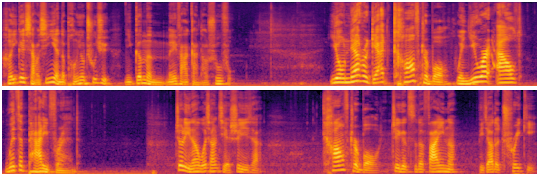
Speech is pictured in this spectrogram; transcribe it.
和一个小心眼的朋友出去，你根本没法感到舒服。You'll never get comfortable when you are out with a patty friend. 这里呢，我想解释一下，comfortable 这个词的发音呢比较的 tricky，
